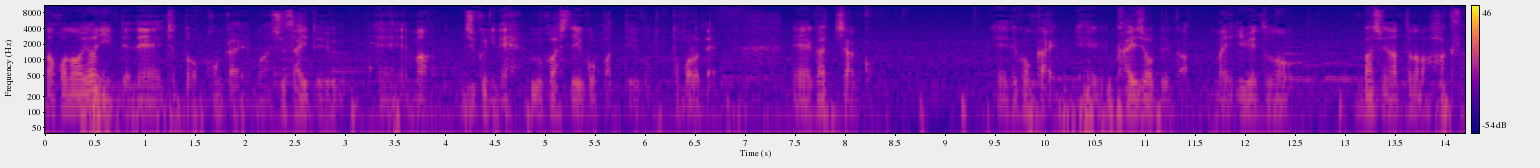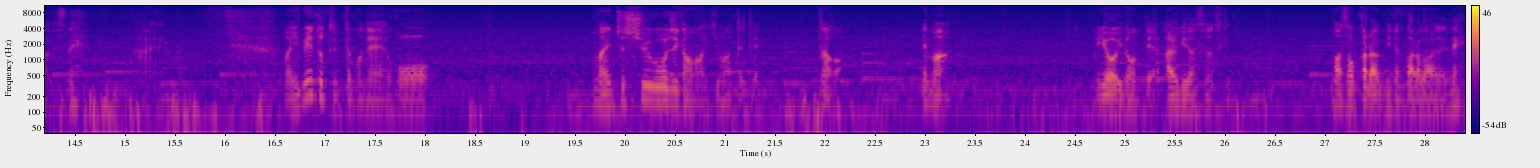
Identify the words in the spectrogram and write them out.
まあ、この4人でね、ちょっと今回、まあ、主催という、えー、まあ、軸にね、動かしていこうかっていうことところで、えー、ガッチャンコ。えー、で、今回、えー、会場というか、まあ、イベントの場所になったのは白山ですね。まあ、イベントって言ってもね、こう、まあ一応集合時間は決まってて、なんか、でまあ、用意どんで歩き出すんですけどまあそこからみんなバラバラでね、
